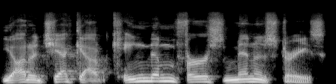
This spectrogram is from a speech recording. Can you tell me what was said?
You ought to check out Kingdom First Ministries.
